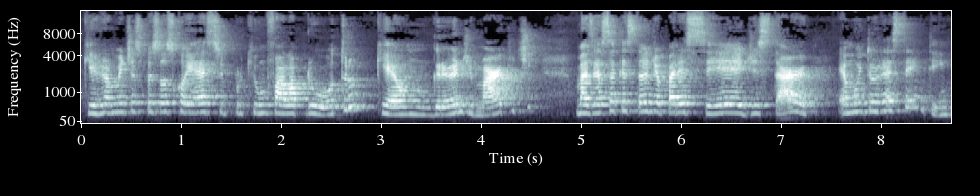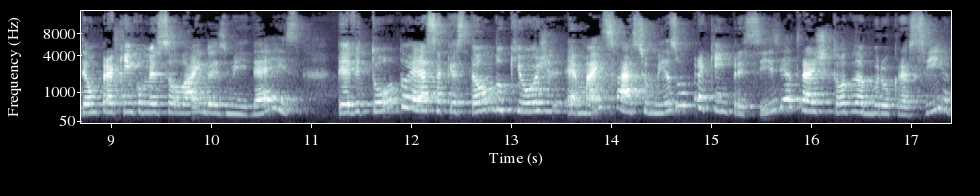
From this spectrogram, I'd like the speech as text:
que realmente as pessoas conhecem porque um fala para o outro, que é um grande marketing, mas essa questão de aparecer, de estar, é muito recente. Então, para quem começou lá em 2010, teve toda essa questão do que hoje é mais fácil, mesmo para quem precisa ir atrás de toda a burocracia,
